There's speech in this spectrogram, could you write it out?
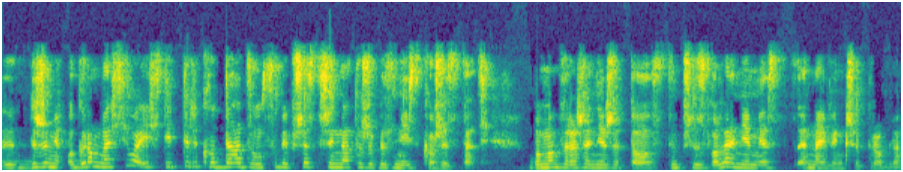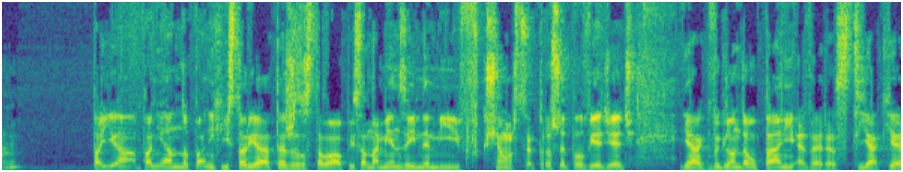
y, drzemie ogromna siła, jeśli tylko dadzą sobie przestrzeń na to, żeby z niej skorzystać. Bo mam wrażenie, że to z tym przyzwoleniem jest największy problem. Pani, Anno, pani historia też została opisana między innymi w książce. Proszę powiedzieć, jak wyglądał pani Everest? Jakie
